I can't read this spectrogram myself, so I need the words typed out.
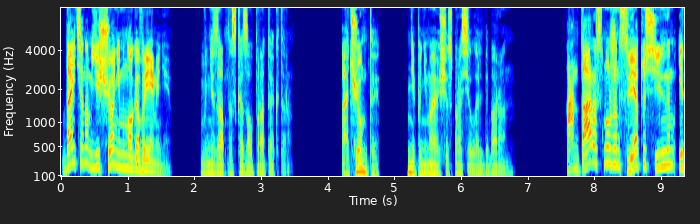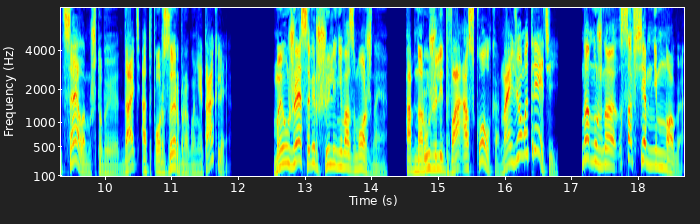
Дайте нам еще немного времени», — внезапно сказал протектор. «О чем ты?» — непонимающе спросил Альдебаран. «Антарес нужен свету сильным и целым, чтобы дать отпор Зербрагу, не так ли? Мы уже совершили невозможное. Обнаружили два осколка, найдем и третий. Нам нужно совсем немного».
